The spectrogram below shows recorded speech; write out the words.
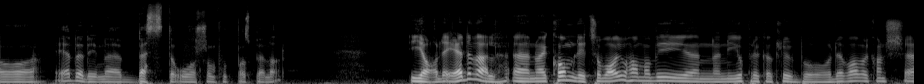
og Er det dine beste år som fotballspiller? Ja, det er det vel. Eh, når jeg kom dit, så var jo Hammarby en nyopprykka klubb, og det var vel kanskje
